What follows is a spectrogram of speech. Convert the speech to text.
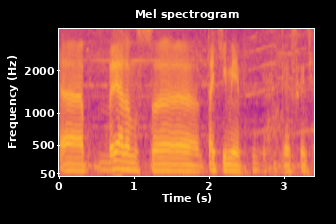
э, рядом с такими, как сказать,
